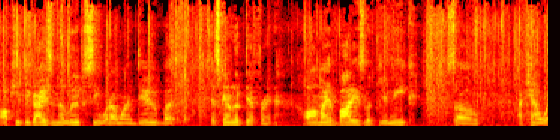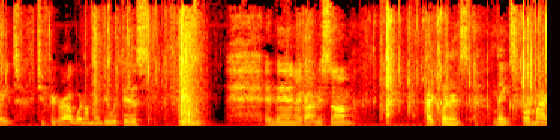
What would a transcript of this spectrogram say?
I'll keep you guys in the loop, see what I want to do, but it's going to look different. All my bodies look unique, so I can't wait to figure out what I'm to do with this. And then I got me some high clearance links for my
